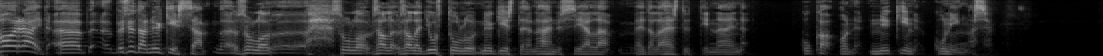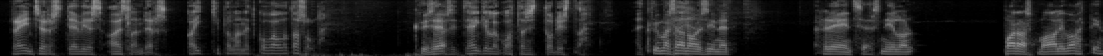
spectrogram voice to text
All right. pysytään nykissä. Sulla, sulla, sä, sä olet just tullut nykistä ja nähnyt siellä, meitä lähestyttiin näin. Kuka on nykin kuningas? Rangers, Devils, Islanders, kaikki pelanneet kovalla tasolla. Kyllä se, sitten henkilökohtaisesti todistaa. Että kyllä mä sanoisin, että Rangers, niillä on paras maalivahti,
